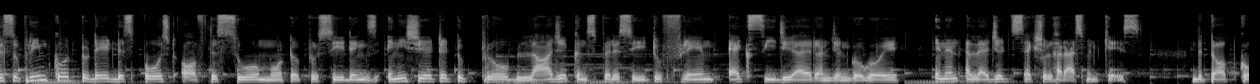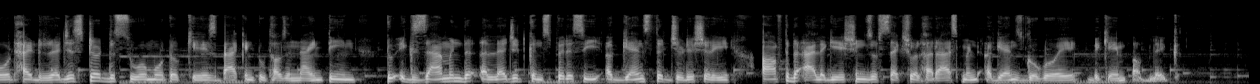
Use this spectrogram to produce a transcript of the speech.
The Supreme Court today disposed of the suo motu proceedings initiated to probe larger conspiracy to frame ex CJI Ranjan Gogoi in an alleged sexual harassment case. The top court had registered the suo motu case back in 2019 to examine the alleged conspiracy against the judiciary after the allegations of sexual harassment against Gogoi became public.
